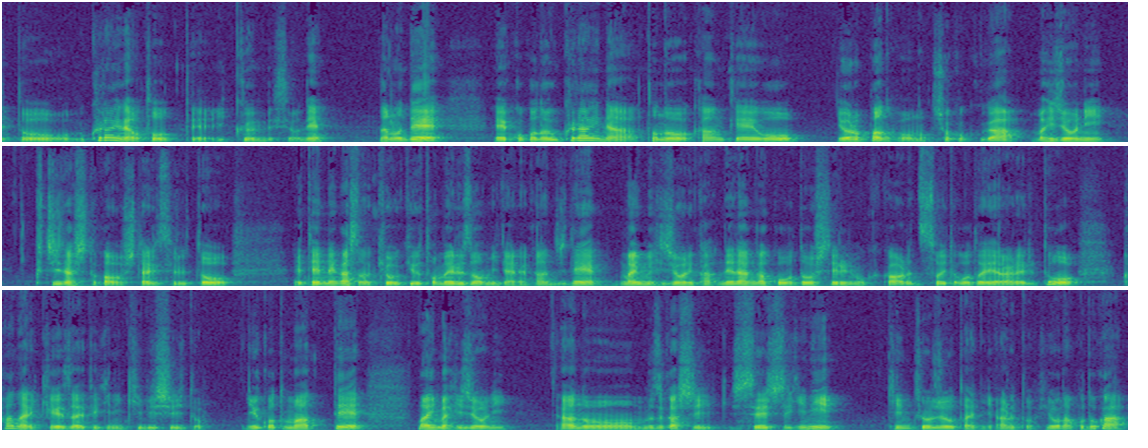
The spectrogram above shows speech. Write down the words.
っとウクライナを通っていくんですよね。なので、えここのウクライナとの関係をヨーロッパの方の諸国が、まあ、非常に口出しとかをしたりすると天然ガスの供給止めるぞみたいな感じで、まあ、今非常に値段が高騰しているにもかかわらずそういったことをやられるとかなり経済的に厳しいということもあって、まあ、今非常にあの難しい政治的に緊張状態にあるというようなことが、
